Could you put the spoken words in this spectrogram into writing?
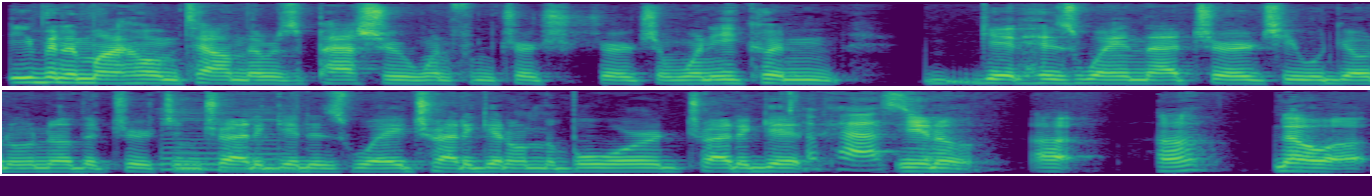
even in my hometown there was a pastor who went from church to church and when he couldn't get his way in that church, he would go to another church and try to get his way, try to get on the board, try to get Mm. A pastor? you know, uh, huh? No, a,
